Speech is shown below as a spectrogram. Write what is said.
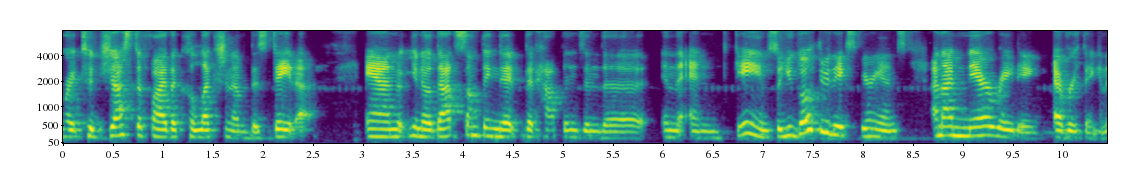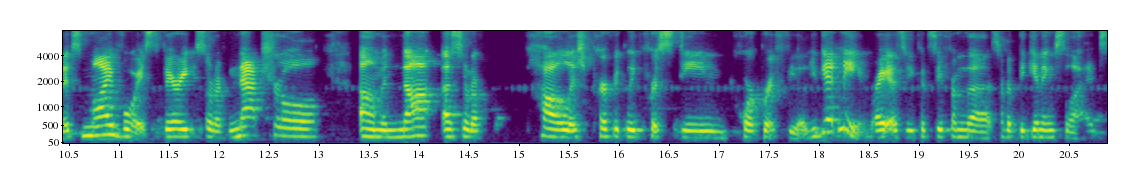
right to justify the collection of this data and you know that's something that that happens in the in the end game. So you go through the experience and i'm narrating everything and it's my voice very sort of natural um, and not a sort of polished perfectly pristine corporate feel. You get me right? As you could see from the sort of beginning slides.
